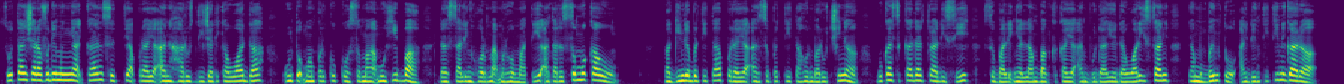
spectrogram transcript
Sultan Sharafuddin mengingatkan setiap perayaan harus dijadikan wadah untuk memperkukuh semangat muhibah dan saling hormat merhormati antara semua kaum. Baginda bertitah perayaan seperti Tahun Baru Cina bukan sekadar tradisi, sebaliknya lambang kekayaan budaya dan warisan yang membentuk identiti negara.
